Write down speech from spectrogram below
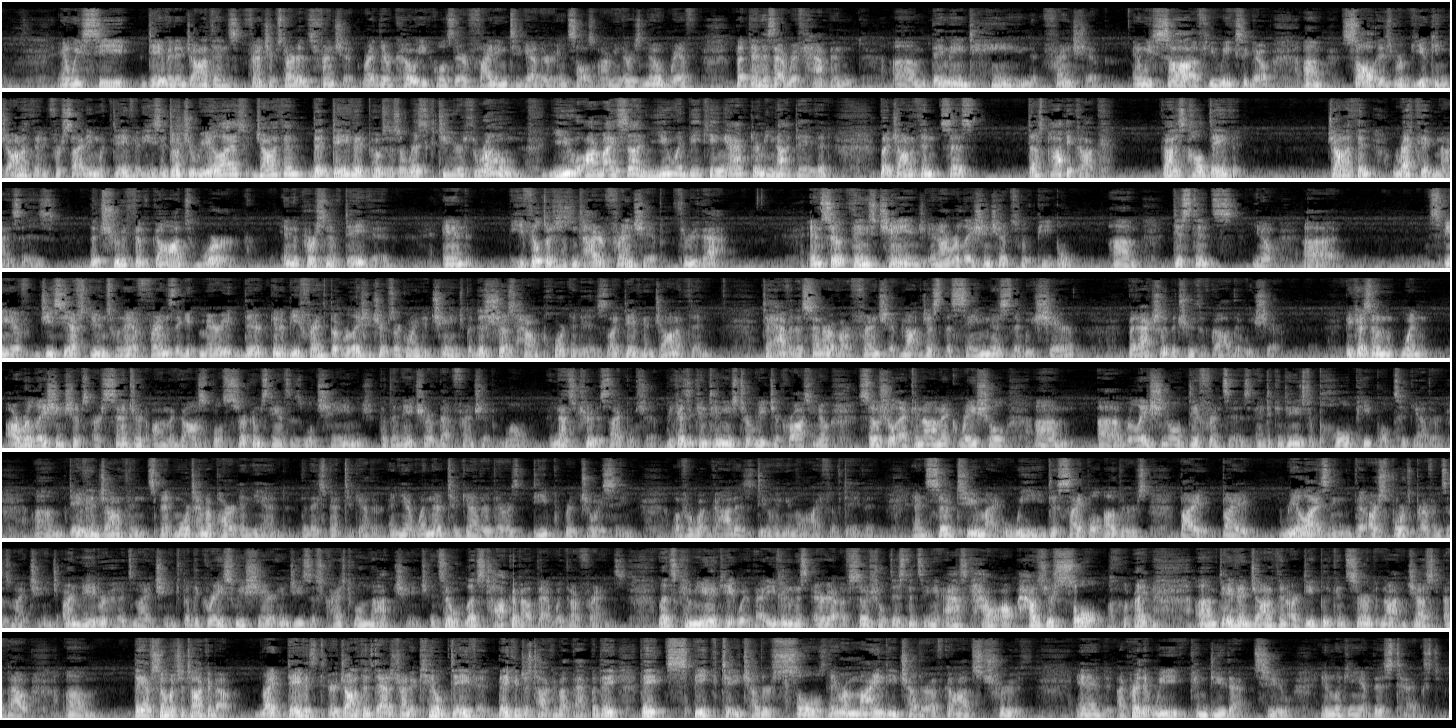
And we see David and Jonathan's friendship started as friendship, right? They're co equals, they're fighting together in Saul's army. There was no rift. But then as that rift happened, um, they maintained friendship. And we saw a few weeks ago, um, Saul is rebuking Jonathan for siding with David. He said, Don't you realize, Jonathan, that David poses a risk to your throne? You are my son. You would be king after me, not David. But Jonathan says, Does poppycock. God is called David. Jonathan recognizes the truth of God's work in the person of David, and he filters his entire friendship through that. And so things change in our relationships with people. Um, distance, you know, uh, speaking of GCF students, when they have friends, they get married, they're going to be friends, but relationships are going to change. But this shows how important it is, like David and Jonathan, to have at the center of our friendship not just the sameness that we share, but actually the truth of God that we share. Because when, when our relationships are centered on the gospel, circumstances will change, but the nature of that friendship won't. And that's true discipleship because it continues to reach across, you know, social, economic, racial, um, uh, relational differences and to continues to pull people together. Um, David and Jonathan spent more time apart in the end than they spent together. And yet, when they're together, there is deep rejoicing over what God is doing in the life of David. And so, too, might we disciple others by, by realizing that our sports preferences might change, our neighborhoods might change, but the grace we share in Jesus Christ will not change. And so, let's talk about that with our friends. Let's communicate with that, even in this area of social distancing, and ask, how, how's your soul, right? Um, David and Jonathan are deeply concerned not just about um, they have so much to talk about right? David's or jonathan's dad is trying to kill david. They could just talk about that but they they speak to each other's souls. They remind each other of god's truth. And i pray that we can do that too in looking at this text.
